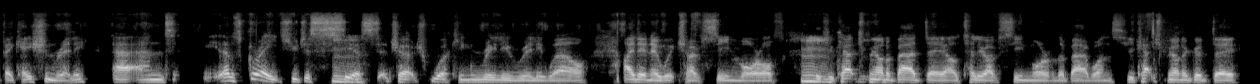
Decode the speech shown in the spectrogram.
vacation really uh, and that was great. You just see mm. a, church working really, really well. I don't know which I've seen more of. Mm. If you catch me on a bad day, I'll tell you I've seen more of the bad ones. If you catch me on a good day,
